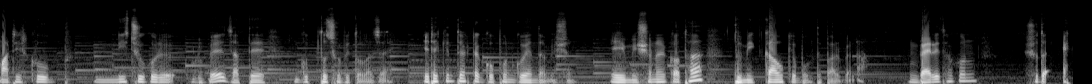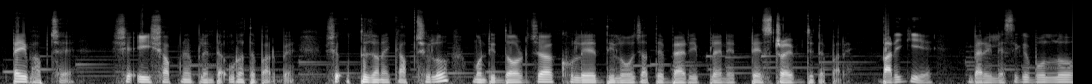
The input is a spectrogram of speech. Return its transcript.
মাটির খুব নিচু করে উঠবে যাতে গুপ্ত ছবি তোলা যায়। এটা কিন্তু একটা গোপন গোয়েন্দা মিশন এই মিশনের কথা তুমি কাউকে বলতে পারবে না। ব্যারি তখন শুধু একটাই ভাবছে সে এই স্বপ্নের প্লেনটা উড়াতে পারবে। সে উত্তেজনায় কাঁপছিল, মনটি দরজা খুলে দিল যাতে ব্যারি প্লেনের টেস্ট ড্রাইভ দিতে পারে। বাড়ি গিয়ে ব্যারি লেসিকে বলল,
